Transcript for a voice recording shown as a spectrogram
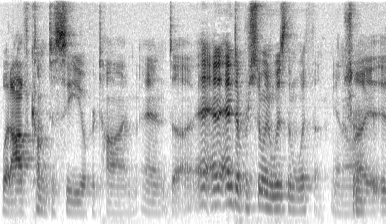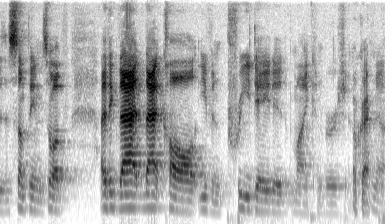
what I've come to see over time and uh, and, and to pursuing wisdom with them. You know, Sure. uh, is something. So I've, I think that that call even predated my conversion. Okay. Yeah.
